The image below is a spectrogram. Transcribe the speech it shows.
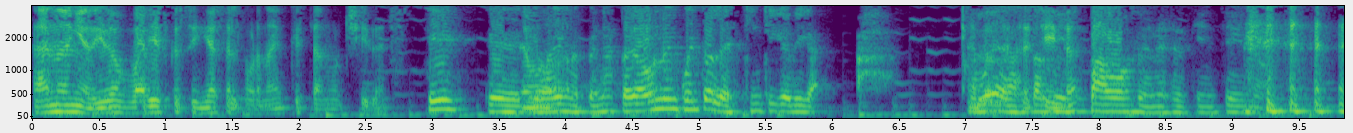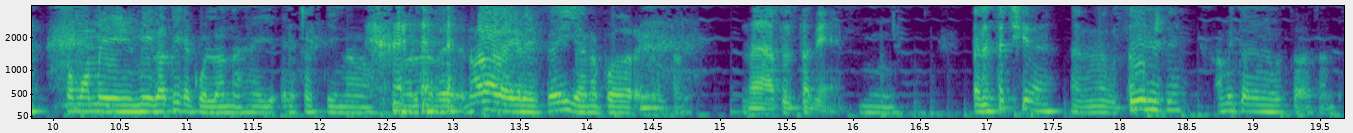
han añadido varias cosillas al Fortnite que están muy chidas. Sí, que, que valen la pena. Pero aún no encuentro la skin que yo diga, ah, ¿Lo voy a gastar mis necesitas? pavos en esa skin. Sí, no. Como mi, mi gótica culona. eh, Esa sí no, no, la re- no la regresé y ya no puedo regresar. Nada, pues está bien. Mm. Pero está chida, a mí me gusta. Sí, sí, sí. A mí también me gusta bastante.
